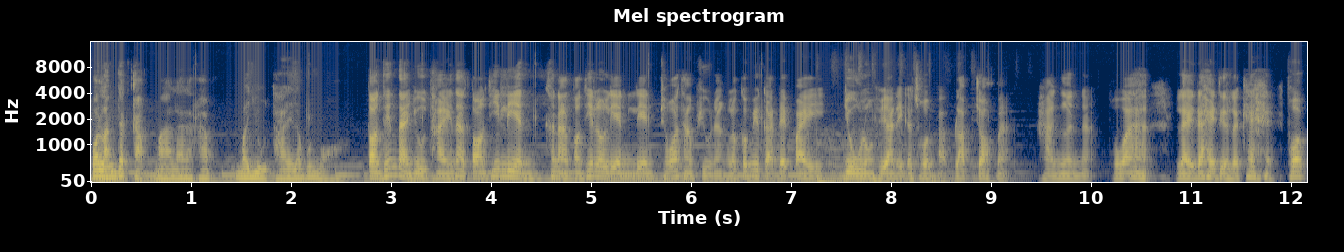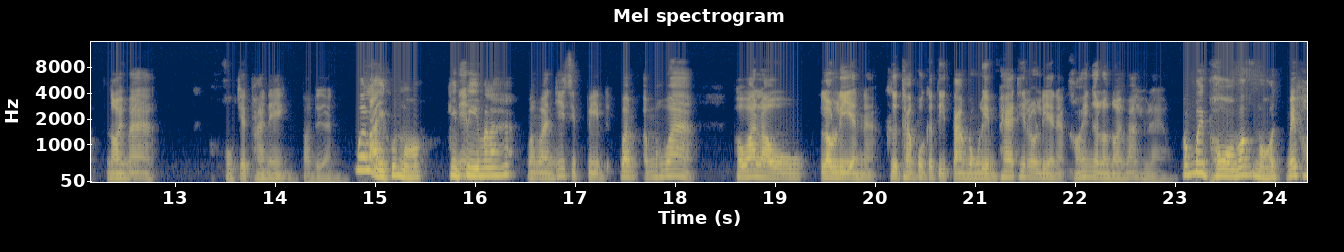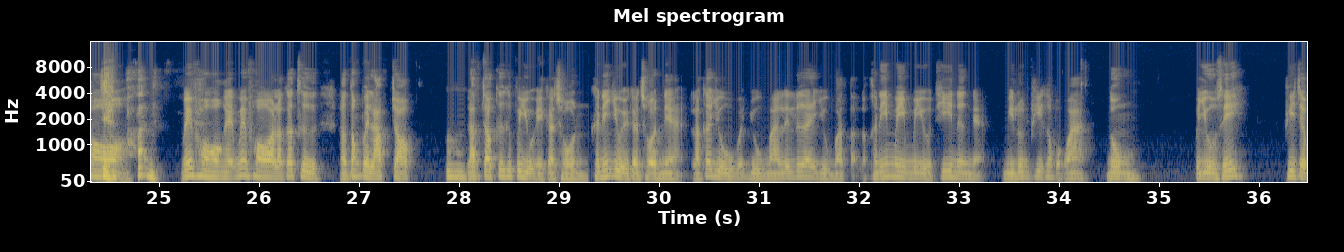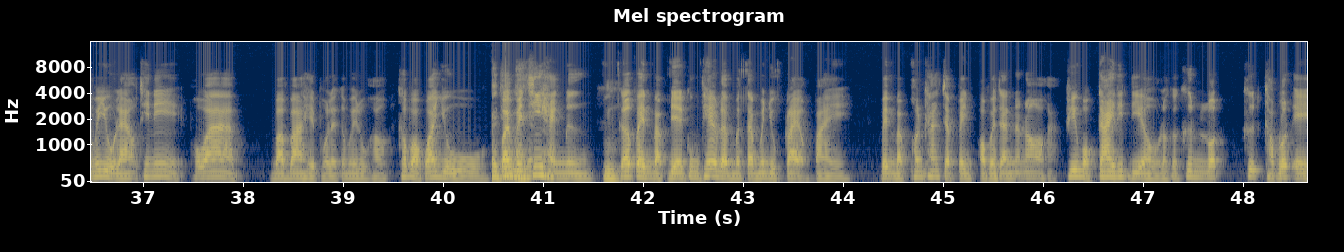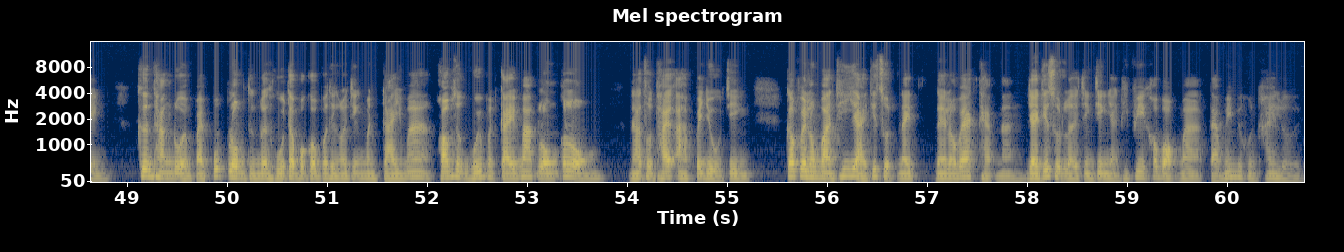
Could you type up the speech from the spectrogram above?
พอหลังจากกลับมาแล้วนะครับ มาอยู่ไทยแล้วคุณหมอ ตอนที่ตั้งแต่อยู่ไทยตั้งแต่ตอนที่เรียนขนาดตอนที่เราเรียนเรียนเฉพาะทางผิวหนัง เราก็มีโอกาสได้ไปอยู่โรงพยาบาลเอกชนแบบรับจ็อบอะหาเงินอะเพราะว่ารายได้เดือนละแค่ เพราะน้อยมากหกเจ็ดพันเองต่อเดือน เมื่อไหร่คุณหมอ กี่เนี่ยปีมาแล้วฮะประมาณ 20 ปีเพราะว่า เพราะว่าเราเราเรียนอะคือทางปกติตามโรงเรียนแพทย์ที่เราเรียนอะเขาให้เงินเราน้อยมากอยู่แล้ว ก็ไม่พอมั้งหมอไม่พอเจ็ดพันไม่พอไงไม่พอแล้วก็คือเราต้องไปรับจ็อบอืม รับจ็อบก็คือไปอยู่เอกชนคราวนี้อยู่เอกชนเนี่ยแล้วก็อยู่อยู่มาเรื่อยๆอยู่มาตคราวนี้มีมาอยู่ที่หนึ่งเนี่ยมีรุ่นพี่เขาบอกว่านุ่มไปอยู่สิพี่จะไม่อยู่แล้วที่นี่ เพราะว่าบาบาเหตุผลอะไรก็ไม่รู้เขาเขาบอกว่าอยู่ไปที่ไหนมันเป็นที่แห่งหนึ่งอืม ก็เป็นแบบเรียนกรุงเทพแต่มันแต่มันอยู่ไกลออกไป เป็นแบบค่อนข้างจะเป็นออกไปด้านนอกอะพี่บอกใกล้นิดเดียวแล้วก็ขึ้นรถขึ้นขับรถเอง ขึ้นทางด่วนไปปุ๊บลงถึงเลยหูแต่ปรากฏไปถึงเราจริงมันไกลมากความรู้สึกหูมันไกลมากลงก็ลงนะสุดท้ายอะไปอยู่จริง ก็เป็นโรงพยาบาลที่ใหญ่ที่สุดในในละแวกแถบนั้นใหญ่ที่สุดเลยจริง ๆ อย่างที่พี่เขาบอกมา แต่ไม่มีคนไข้เลย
